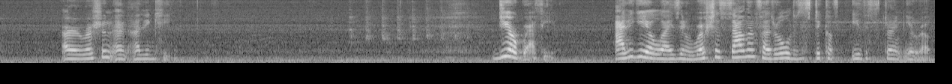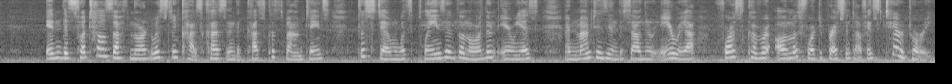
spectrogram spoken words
are Russian and Adyghe. Geography Adygea lies in Russia's southern federal district of Eastern Europe. In the foothills of northwestern Caucasus and the Caucasus Mountains The system with plains in the northern areas and mountains in the southern area, forests cover almost 40% of its territory.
